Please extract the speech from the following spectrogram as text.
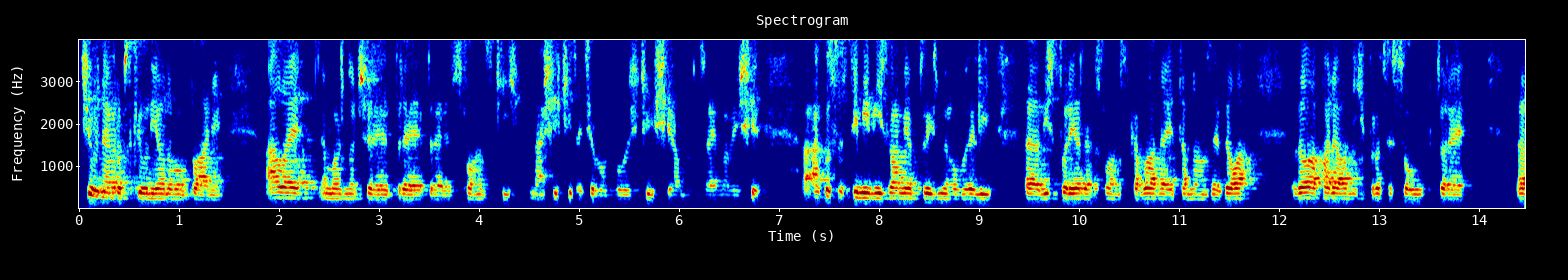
či už na Európskej únii o novom pláne, ale možno, čo je pre, pre slovenských našich čitateľov dôležitejšie a možno zaujímavejšie, a ako sa s tými výzvami, o ktorých sme hovorili, e, vysporiada slovenská vláda. Je tam naozaj veľa, veľa paralelných procesov, ktoré, e,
